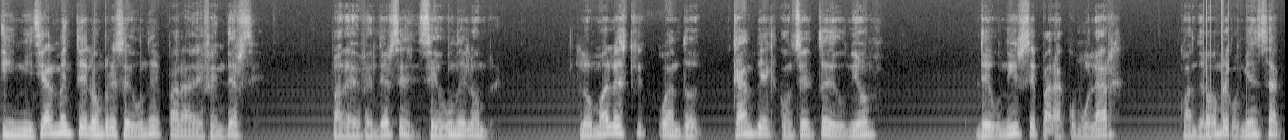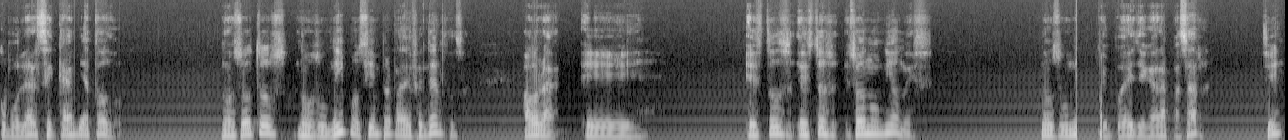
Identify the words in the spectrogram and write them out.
inicialmente el hombre se une para defenderse. Para defenderse se une el hombre. Lo malo es que cuando cambia el concepto de unión, de unirse para acumular, cuando el hombre comienza a acumular se cambia todo nosotros nos unimos siempre para defendernos. Ahora, eh, estos, estos son uniones. Nos unimos que puede llegar a pasar. ¿sí?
